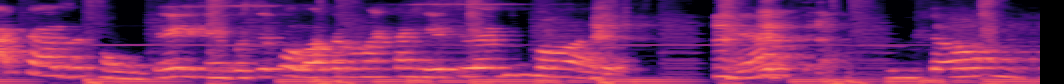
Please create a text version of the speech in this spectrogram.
A casa container, você coloca numa carreta e leva embora. Né? Então,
